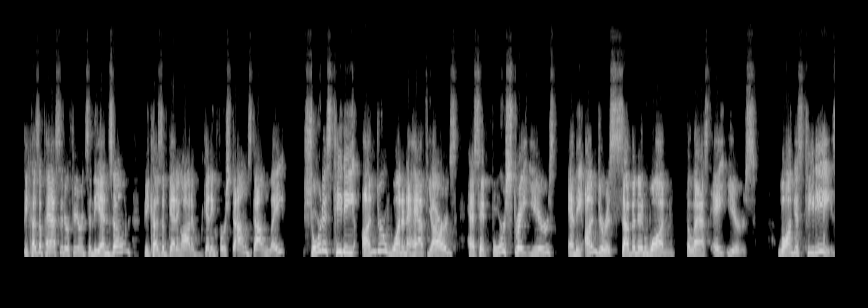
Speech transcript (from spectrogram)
because of pass interference in the end zone, because of getting auto, getting first downs down late, shortest TD under one and a half yards has hit four straight years, and the under is seven and one the last eight years. Longest TDs.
